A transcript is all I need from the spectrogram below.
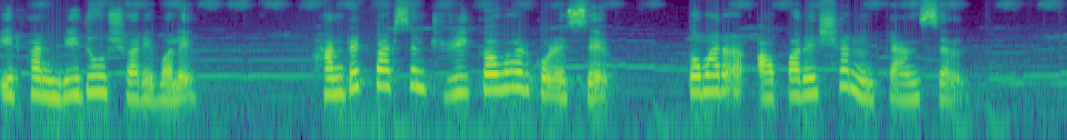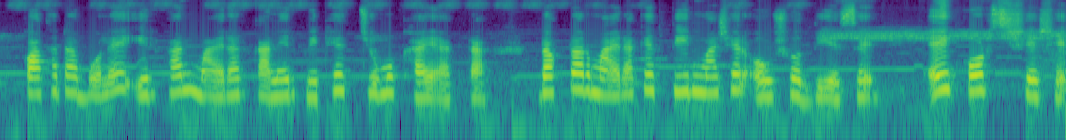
ইরফান মৃদু স্বরে বলে, হান্ড্রেড পার্সেন্ট রিকভার করেছে। তোমার অপারেশন ক্যান্সেল। কথাটা বলে ইরফান মায়রার কানের পিঠে চুমু খায় একটা। ডক্টর মায়রাকে তিন মাসের ঔষধ দিয়েছে। এই কোর্স শেষে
